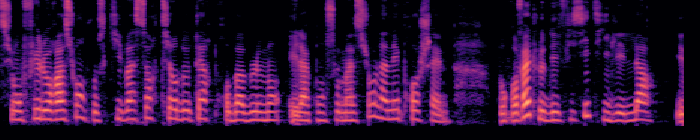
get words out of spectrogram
si on fait le ratio entre ce qui va sortir de terre probablement et la consommation l'année prochaine. Donc en fait, le déficit, il est là. Et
